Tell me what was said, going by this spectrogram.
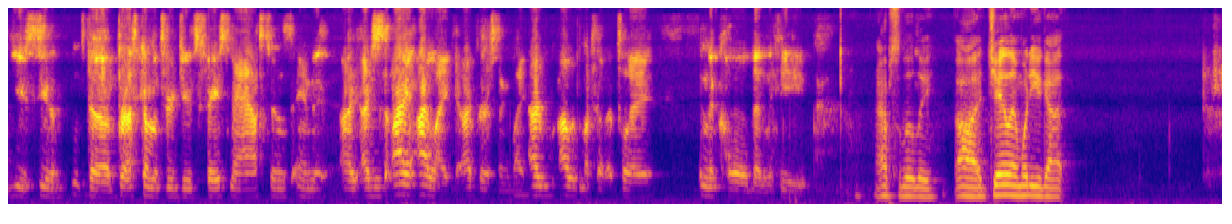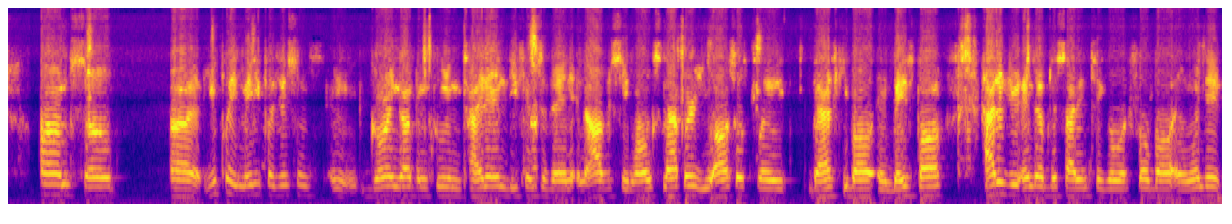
you see the, the breath coming through dude's face masks, and, and it, I, I just I, I like it. I personally like. I, I would much rather play in the cold than the heat. absolutely. Uh, Jalen, what do you got? Um, so uh, you played many positions in growing up, including tight end, defensive end, and obviously long snapper. You also played basketball and baseball. How did you end up deciding to go with football, and when did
